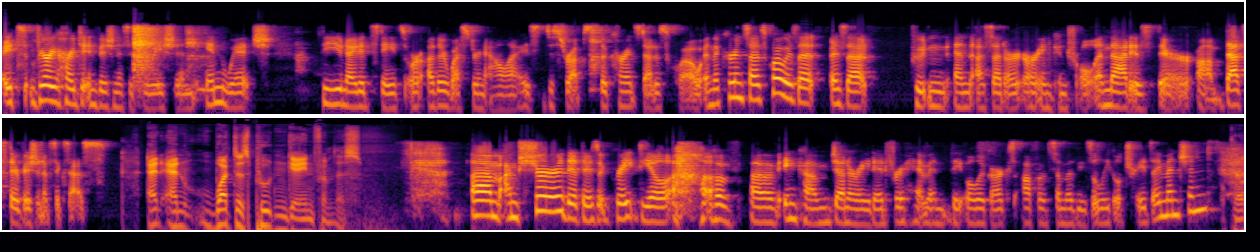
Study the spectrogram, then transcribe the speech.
It's very hard to envision a situation in which the United States or other Western allies disrupts the current status quo. And the current status quo is that is that Putin and Assad are, are in control, and that is their um, that's their vision of success. And and what does Putin gain from this? Um, I'm sure that there's a great deal of, of income generated for him and the oligarchs off of some of these illegal trades I mentioned. Okay.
